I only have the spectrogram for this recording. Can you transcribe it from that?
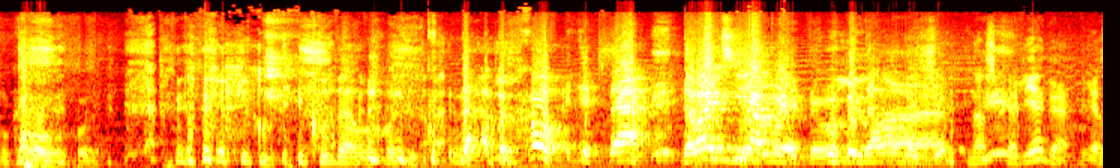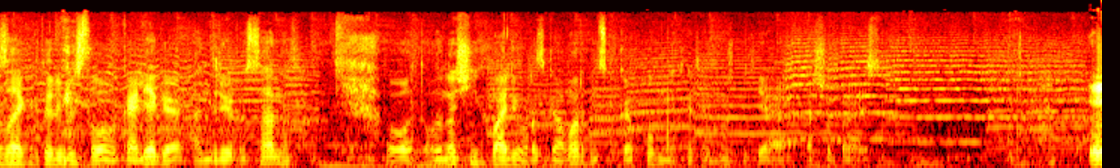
У кого выходит? Куда выходит? Да, выходит, да. Давайте я пойду. Да а. Наш коллега, я знаю, как ты любишь слово коллега, Андрей Русанов, вот, он очень хвалил разговор, насколько я помню, хотя, может быть, я ошибаюсь. Я,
